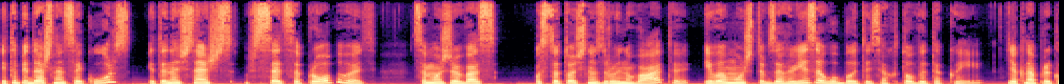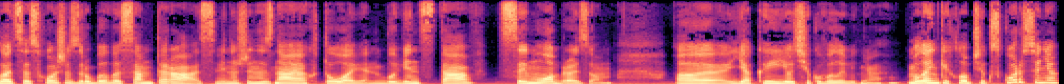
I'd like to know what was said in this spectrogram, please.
і ти підеш на цей курс, і ти почнеш все це пробувати, це може вас остаточно зруйнувати, і ви можете взагалі загубитися, хто ви такий. Як, наприклад, це схоже зробив сам Тарас. Він уже не знає, хто він, бо він став цим образом, який очікували від нього. Маленький хлопчик з Корсуня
